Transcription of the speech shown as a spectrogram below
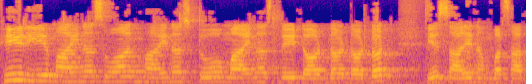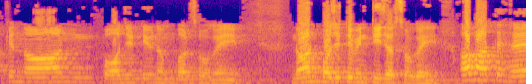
फिर ये minus one minus two minus three dot dot dot dot ये सारे नंबर्स आपके नॉन पॉजिटिव नंबर्स हो गए नॉन पॉजिटिव इंटीजर्स हो गई। अब आते हैं।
